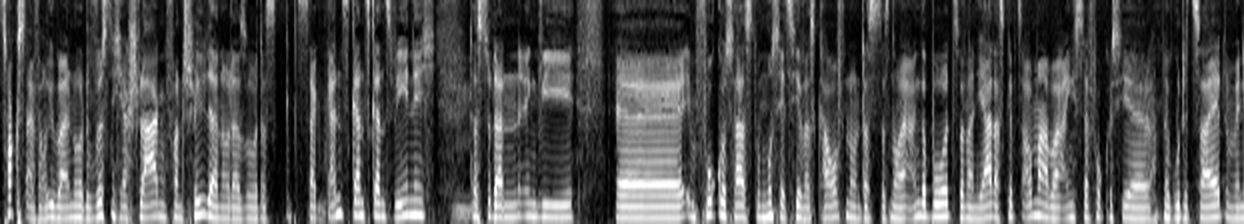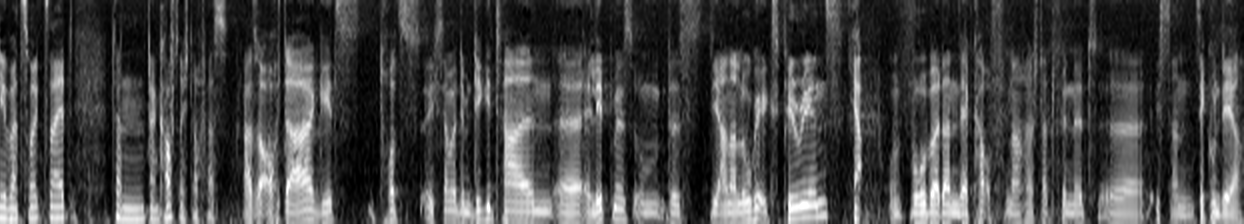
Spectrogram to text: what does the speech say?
zockst einfach überall nur, du wirst nicht erschlagen von Schildern oder so. Das gibt es da ganz, ganz, ganz wenig, mhm. dass du dann irgendwie äh, im Fokus hast, du musst jetzt hier was kaufen und das ist das neue Angebot, sondern ja, das gibt's auch mal, aber eigentlich ist der Fokus hier, habt eine gute Zeit und wenn ihr überzeugt seid, dann, dann kauft euch doch was. Also auch da geht es trotz, ich sag mal, dem digitalen äh, Erlebnis um das, die analoge Experience. Ja. Und worüber dann der Kauf nachher stattfindet, äh, ist dann sekundär.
